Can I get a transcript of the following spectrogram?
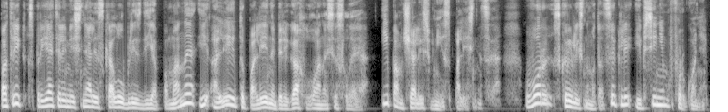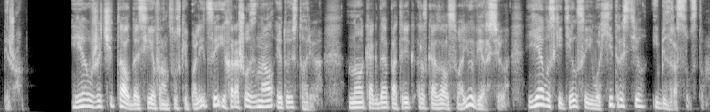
Патрик с приятелями сняли скалу близ Дьяппа-Мане и аллею тополей на берегах Луана-Сеслея и помчались вниз по лестнице. Воры скрылись на мотоцикле и в синем фургоне «Пежо». Я уже читал досье французской полиции и хорошо знал эту историю. Но когда Патрик рассказал свою версию, я восхитился его хитростью и безрассудством.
